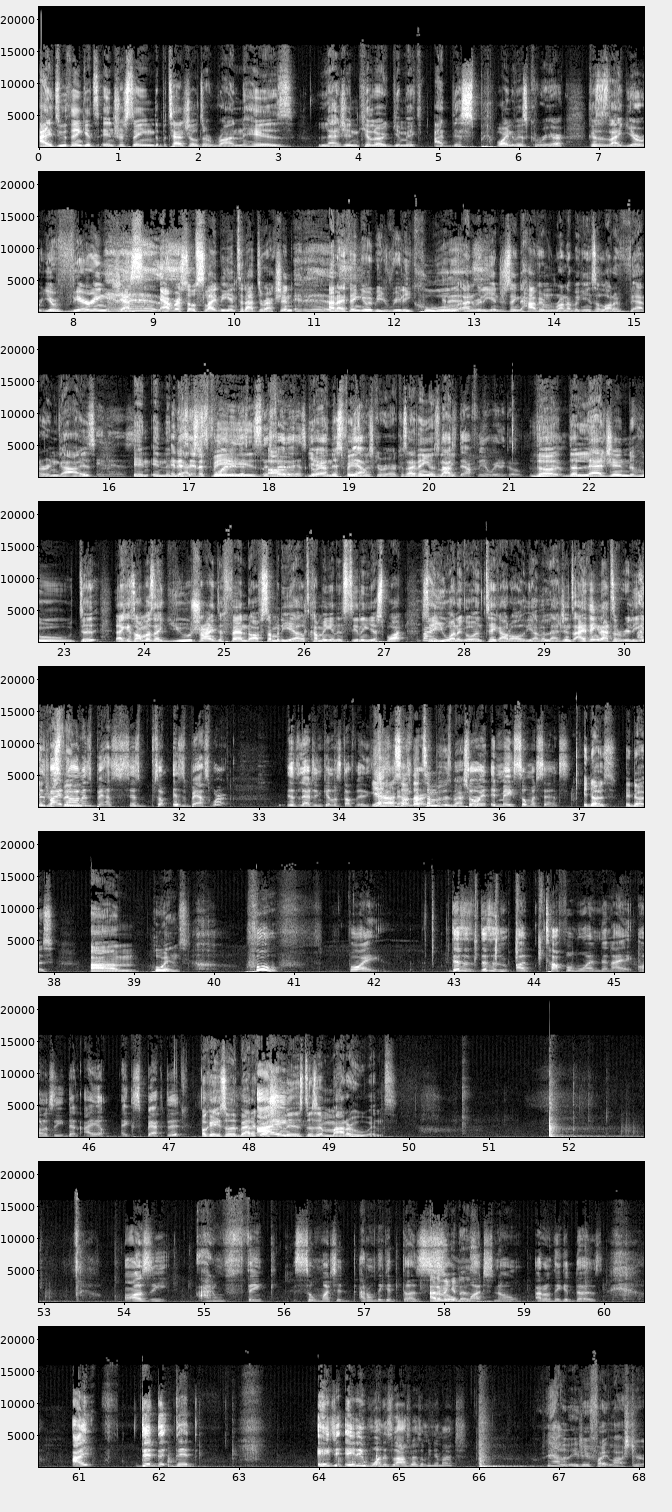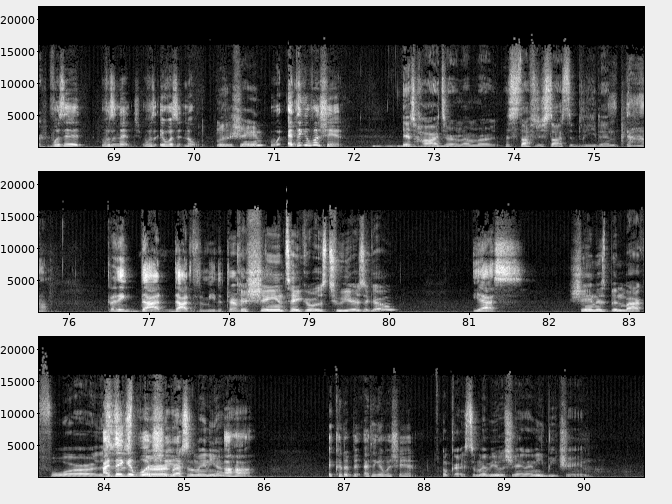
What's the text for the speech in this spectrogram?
I do think it's interesting the potential to run his legend killer gimmick at this point of his career because it's like you're you're veering It just is. ever so slightly into that direction It is. and i think it would be really cool and really interesting to have him run up against a lot of veteran guys It is. in in the this- next this point, phase this- this of phase yeah career? in this phase Yeah. of his career because i think it's That's like definitely a way to go. the the legend who like it's almost like you trying to fend off somebody else coming in and stealing your spot so you want to go and take out all the other legends i think that's a really right interesting now his best his his best work. His legend killer stuff. is yeah that's some, that's some of his best So work. it, it makes so much sense. it does it does um who wins Whew, boy, this is this is a tougher one than I honestly than I expected. okay so the better question I- is does it matter who wins Honestly, I don't think so much. It, I don't think it does. I don't so think it does. much. No, I don't think it does. I did did, did AJ AJ won his last WrestleMania match. who the hell did aj fight last year Was it? Wasn't it? Was it? Was it? No, was it shane I think it was Shane. it's hard to remember the stuff just starts to bleed in Damn. I think that that for me determined. because shane taker was two years ago Yes. Shane has been back for. This I think it was third Shane. WrestleMania. Uh huh. It could have been. I think it was Shane. okay, so maybe it was Shane, and he beat Shane.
